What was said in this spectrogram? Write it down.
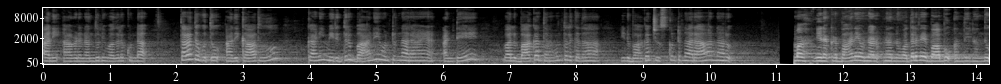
అని ఆవిడ నందుని వదలకుండా. తల దువ్వుతూ అది కాదు కానీ మీరిద్దరు బాగానే ఉంటున్నారా అంటే వాళ్ళు బాగా ధనవంతులు కదా నిన్ను బాగా చూసుకుంటున్నారా అన్నారు. అమ్మా నేను అక్కడ బాగానే ఉన్నాను. నన్ను వదలవే బాబు అంది నందు.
